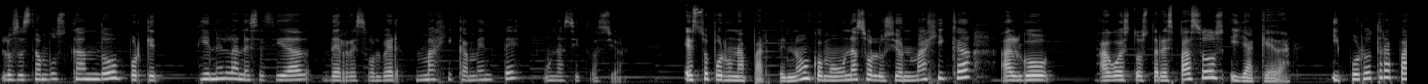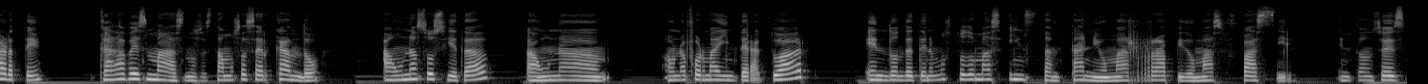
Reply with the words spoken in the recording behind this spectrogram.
los están buscando porque tienen la necesidad de resolver mágicamente una situación. Esto por una parte, ¿no? Como una solución mágica, algo, hago estos tres pasos y ya queda. Y por otra parte, cada vez más nos estamos acercando a una sociedad, a una, a una forma de interactuar en donde tenemos todo más instantáneo, más rápido, más fácil. Entonces,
